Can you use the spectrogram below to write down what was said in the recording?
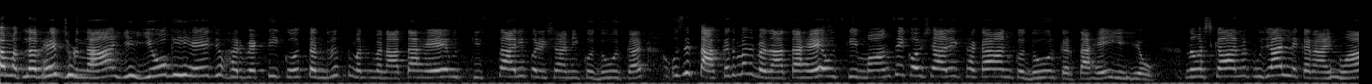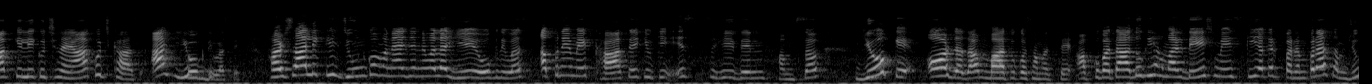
का मतलब है जुड़ना। ये योग ही है जो हर व्यक्ति को तंदुरुस्त मन बनाता है, उसकी सारी परेशानी को दूर कर, उसे ताकतमंद बनाता है, उसकी मानसिक और शारीरिक थकान को दूर करता है ये योग। नमस्कार, मैं पूजा लेकर आई हूँ आपके लिए कुछ नया, कुछ खास। आज योग दिवस है। हर साल 21 जून को मनाया जाने वाला ये योग दिवस अपने में खास है क्योंकि इस ही दिन हम सब योग के और ज़्यादा महत्व को समझते हैं। आपको बता दूँ कि हमारे देश में इसकी अगर परंपरा समझूं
